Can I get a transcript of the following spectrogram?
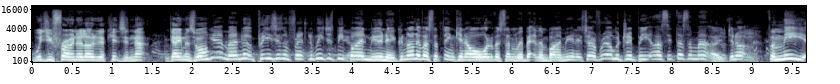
Would you throw in a load of the kids in that game as well? Yeah, man. Look, preseason friendly. We just beat Bayern Munich. None of us are thinking, oh, all of a sudden we're better than Bayern Munich. So if Real Madrid beat us, it doesn't matter. You know, for me,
